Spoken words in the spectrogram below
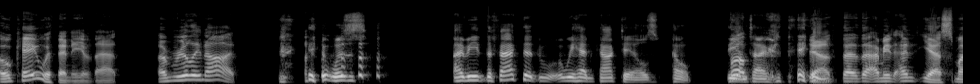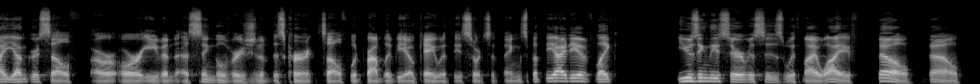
okay with any of that. I'm really not. It was, I mean, the fact that we had cocktails helped the Well, entire thing. Yeah, I mean, and yes, my younger self, or or even a single version of this current self, would probably be okay with these sorts of things. But the idea of like using these services with my wife, no, no,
